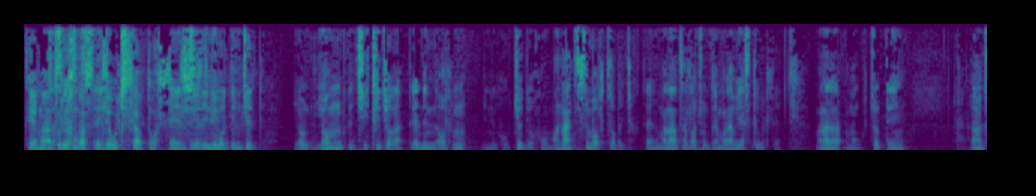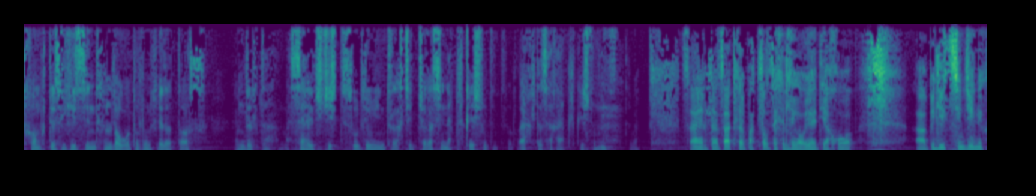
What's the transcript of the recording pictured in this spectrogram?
Тэгээ манай төрийнхэн бас нэлээд үйлчлэг авдаг болсон. Тэгэхээр энийг бол дэмжиж явна гэж итгэж байгаа. Тэгээд энэ олон энийг хөгжөөд явах юм манайдсан болцоо байж байгаа тийм. Манай залуучууд ямар авьяаслаг үлээ манай монголчуудын зохион бүтээсэн хийсэн технологиуд бол үнэхээр одоо бас амьдралд маш сайн хэрэгжиж шít сүүлийн үеийн тэр гарч иж байгаа шинэ аппликейшнүүд энэ бол гайхалтай сайхан аппликейшнүүд гэсэн тийм ээ. За баярлалаа за тэгэхээр батлах захирлыг уяад явах уу билет шинжээ нэг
